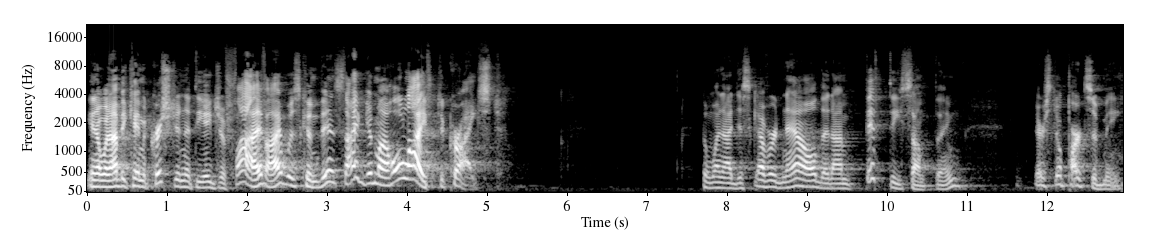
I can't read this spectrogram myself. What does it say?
You know, when I became a Christian at the age of five, I was convinced I'd give my whole life to Christ. But when I discovered now that I'm 50 something, there's still parts of me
